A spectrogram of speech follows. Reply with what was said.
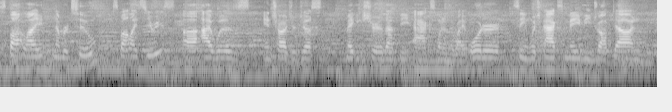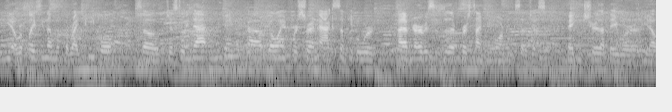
Spotlight number two, Spotlight series. Uh, I was in charge of just making sure that the acts went in the right order, seeing which acts maybe dropped out, and you know replacing them with the right people. So just doing that, getting the crowd going for certain acts. Some people were kind of nervous. This was their first time performing, so just making sure that they were, you know,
